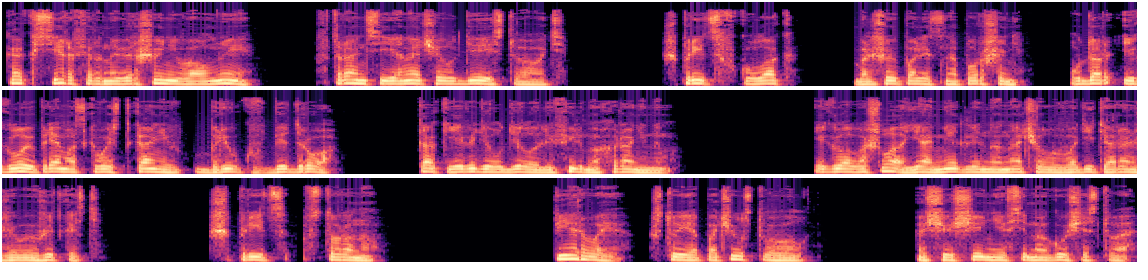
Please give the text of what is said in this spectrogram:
Как серфер на вершине волны, в трансе я начал действовать. Шприц в кулак, большой палец на поршень, удар иглой прямо сквозь ткань брюк в бедро. Так я видел делали в фильмах раненым. Игла вошла, я медленно начал вводить оранжевую жидкость. Шприц в сторону. Первое, что я почувствовал — ощущение всемогущества.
